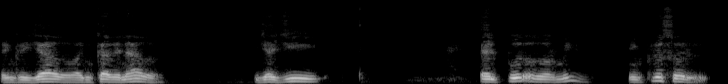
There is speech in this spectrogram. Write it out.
engrillado, encadenado, y allí él pudo dormir. Incluso el,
